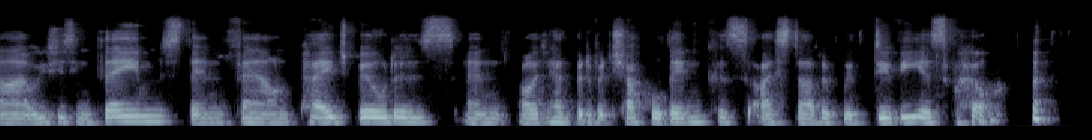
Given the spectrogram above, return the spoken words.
Uh, I was using themes, then found page builders, and I had a bit of a chuckle then because I started with Divi as well.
